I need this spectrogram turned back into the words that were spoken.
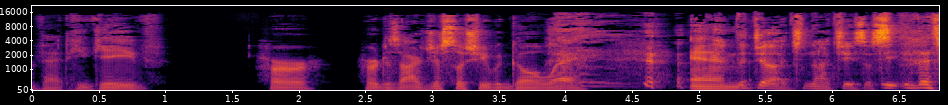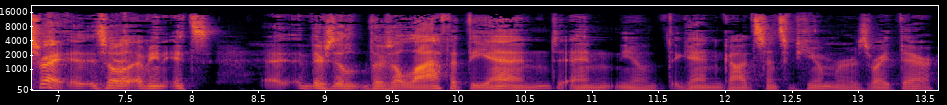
that he gave her her desire just so she would go away and The judge, not Jesus. that's right. So, I mean, it's, uh, there's a, there's a laugh at the end and, you know, again, God's sense of humor is right there.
